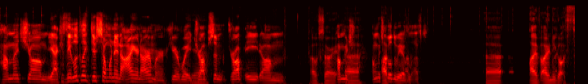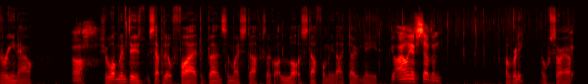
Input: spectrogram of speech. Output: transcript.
How much? Um, yeah, because they look like there's someone in iron armor. Here, wait, Yeah. drop some, drop eight. Um, Oh, sorry. how much? Uh, how much I've- gold do we have left? uh, I've only got three now. Oh, So what I'm gonna do is set up a little fire to burn some of my stuff because I've got a lot of stuff on me that I don't need. Yo, I only have seven. Oh really? Oh sorry, Yep.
